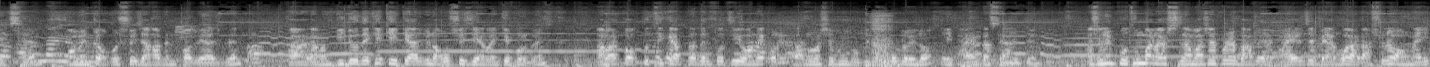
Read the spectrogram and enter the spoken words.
দেখছেন কমেন্টে অবশ্যই জানাবেন কবে আসবেন। আর আমার ভিডিও দেখে কে কে আসবেন অবশ্যই জিয়া ভাইকে বলবেন। আমার পক্ষ থেকে আপনাদের প্রতি অনেক অনেক ভালোবাসা এবং অভিযোগ রইল এই ভাইয়ের কাছে আনতেন আসলে আমি প্রথমবার আসছিলাম আসার পরে ভাবে ভাইয়ের যে ব্যবহার আসলে অনেক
